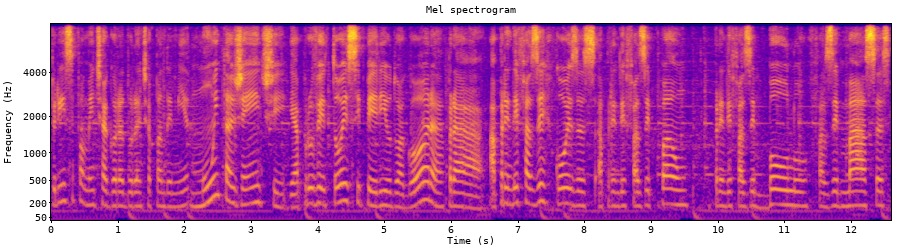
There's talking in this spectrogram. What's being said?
principalmente agora durante a pandemia, muita gente aproveitou esse período agora para aprender a fazer coisas, aprender a fazer pão, aprender a fazer bolo, fazer massas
